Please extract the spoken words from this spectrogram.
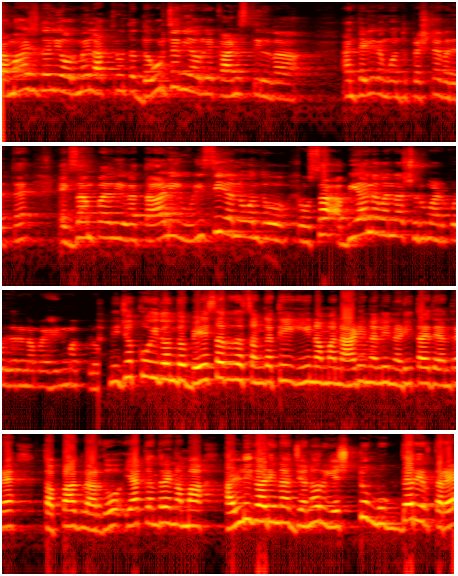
ಸಮಾಜದಲ್ಲಿ ಅವ್ರ ಮೇಲೆ ಆಗ್ತಿರುವಂಥ ದೌರ್ಜನ್ಯ ಅವ್ರಿಗೆ ಕಾಣಿಸ್ತಿಲ್ವಾ? ಅಂತೇಳಿ ನಮಗೊಂದು ಪ್ರಶ್ನೆ ಬರುತ್ತೆ. ಎಕ್ಸಾಂಪಲ್ ಈಗ ತಾಳಿ ಉಳಿಸಿ ಅನ್ನೋ ಒಂದು ಹೊಸ ಅಭಿಯಾನವನ್ನ ಶುರು ಮಾಡ್ಕೊಂಡಿದ್ದಾರೆ ನಮ್ಮ ಹೆಣ್ಮಕ್ಳು. ನಿಜಕ್ಕೂ ಇದೊಂದು ಬೇಸರದ ಸಂಗತಿ ಈ ನಮ್ಮ ನಾಡಿನಲ್ಲಿ ನಡೀತಾ ಇದೆ ಅಂದ್ರೆ ತಪ್ಪಾಗ್ಲಾರ್ದು. ಯಾಕಂದ್ರೆ ನಮ್ಮ ಹಳ್ಳಿಗಾಡಿನ ಜನರು ಎಷ್ಟು ಮುಗ್ಧರಿರ್ತಾರೆ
